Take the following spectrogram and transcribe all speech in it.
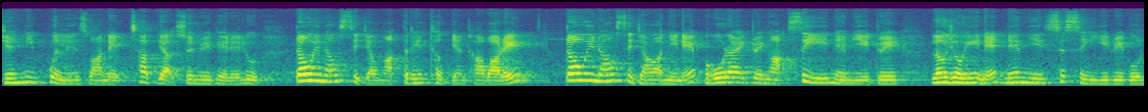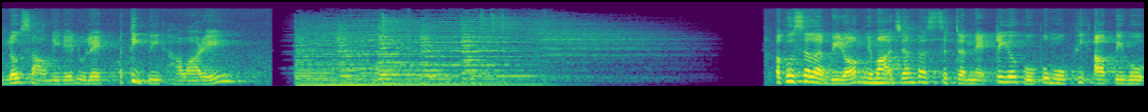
ရင်းနှီးပွင့်လင်းစွာနဲ့ချပြဆွေးနွေးခဲ့တယ်လို့တော်ဝင်တောင်းစစ်ကြောင်းကသတင်းထုတ်ပြန်ထားပါတယ်တော်ဝင်တောင်းစစ်ကြောင်းအနေနဲ့ပဲခူးတိုင်းအတွင်းကစစ်ရေးနယ်မြေအတွင်းလုံခြုံရေးနဲ့နယ်မြေစစ်စင်ရေးတွေကိုလှုံ့ဆော်နေတယ်လို့လည်းအသိပေးထားပါတယ်။ အခုဆက်လက်ပြီးတော့မြန်မာအကြမ်းဖက်စစ်တပ်နဲ့တရုတ်ကိုပုံမဖိအားပေးဖို့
